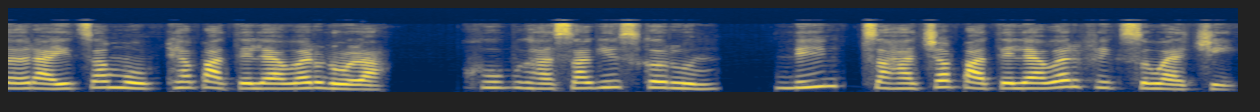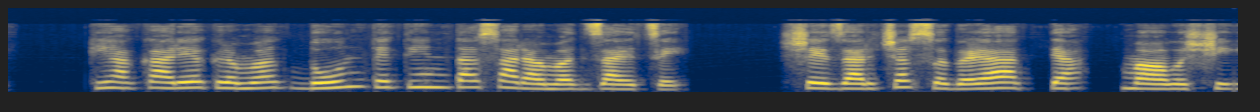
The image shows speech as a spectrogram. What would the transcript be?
तर आईचा मोठ्या पातेल्यावर डोळा. खूप घासाघीस करून डील चहाच्या पातेल्यावर फिक्स व्हायची. ह्या कार्यक्रमात दोन ते तीन तास आरामात जायचे. शेजारच्या सगळ्या आत्या मावशी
